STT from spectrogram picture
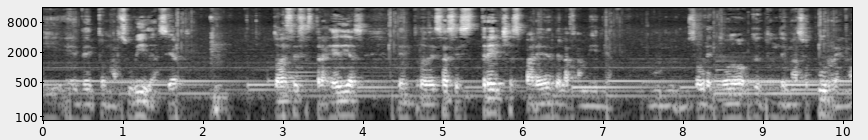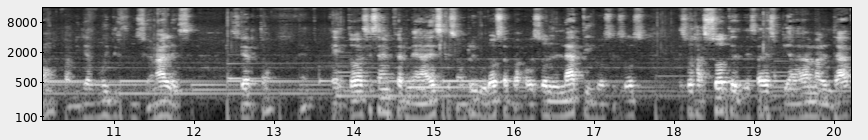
y eh, de tomar su vida, ¿cierto? Todas esas tragedias dentro de esas estrechas paredes de la familia sobre todo donde más ocurre, ¿no? Familias muy disfuncionales, ¿cierto? todas esas enfermedades que son rigurosas bajo esos látigos, esos, esos azotes de esa despiadada maldad,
